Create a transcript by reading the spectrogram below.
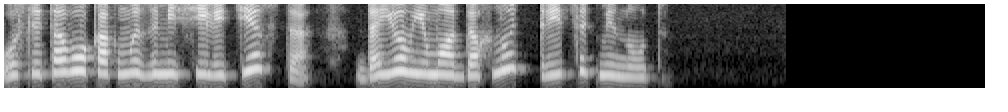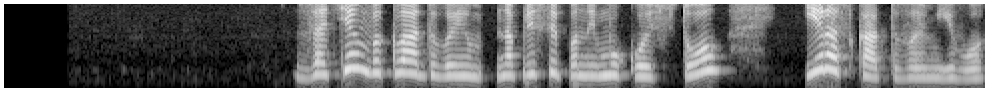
После того, как мы замесили тесто, даем ему отдохнуть 30 минут. Затем выкладываем на присыпанный мукой стол и раскатываем его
